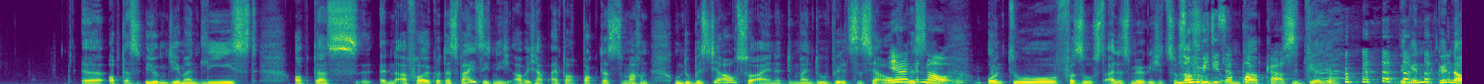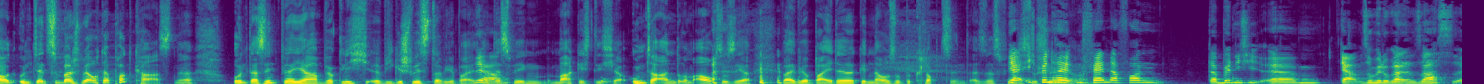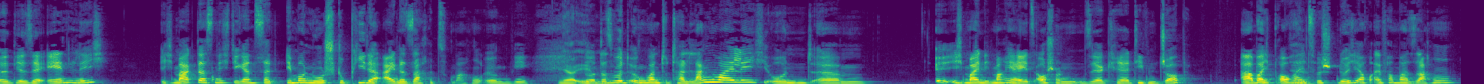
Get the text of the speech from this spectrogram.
äh, ob das irgendjemand liest, ob das ein Erfolg wird, das weiß ich nicht. Aber ich habe einfach Bock, das zu machen. Und du bist ja auch so eine. Du mein, du willst es ja auch ja, wissen. Genau. Und du versuchst alles Mögliche zu machen. So wie dieser und Podcast. Sind wir ja. genau. Und jetzt zum Beispiel auch der Podcast. Ne? Und da sind wir ja wirklich äh, wie Geschwister, wir beide. Ja. Deswegen mag ich dich ja unter anderem auch so sehr, weil wir beide genauso bekloppt sind. Also das ja, ich, so ich bin halt daran. ein Fan davon. Da bin ich, ähm, ja, so wie du gerade sagst, äh, dir sehr ähnlich. Ich mag das nicht, die ganze Zeit immer nur stupide eine Sache zu machen, irgendwie. Ja, eben. So, das wird irgendwann total langweilig und ähm, ich meine, ich mache ja jetzt auch schon einen sehr kreativen Job, aber ich brauche ja. halt zwischendurch auch einfach mal Sachen,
